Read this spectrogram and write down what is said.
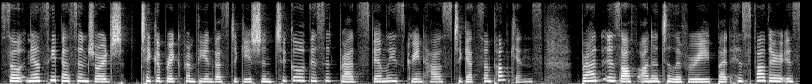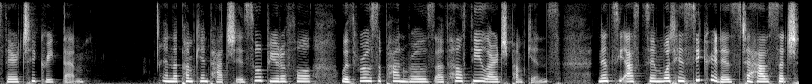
So Nancy, Bess, and George take a break from the investigation to go visit Brad's family's greenhouse to get some pumpkins. Brad is off on a delivery, but his father is there to greet them. And the pumpkin patch is so beautiful, with rows upon rows of healthy, large pumpkins. Nancy asks him what his secret is to have such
